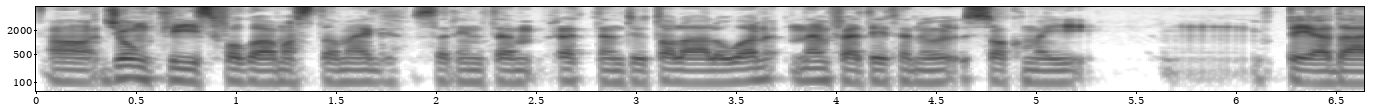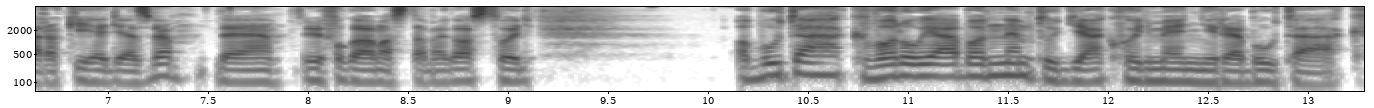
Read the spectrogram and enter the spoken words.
A John Cleese fogalmazta meg szerintem rettentő találóan, nem feltétlenül szakmai példára kihegyezve, de ő fogalmazta meg azt, hogy a buták valójában nem tudják, hogy mennyire buták.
